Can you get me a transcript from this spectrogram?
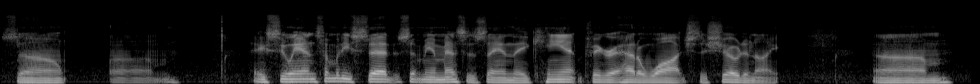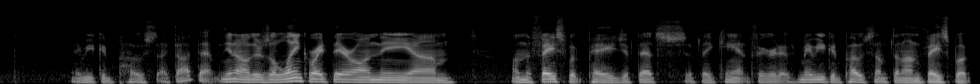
so, um, hey, Sue Ann, somebody said, sent me a message saying they can't figure out how to watch the show tonight. Um, maybe you could post. I thought that, you know, there's a link right there on the, um, on the Facebook page if that's if they can't figure it out. Maybe you could post something on Facebook.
